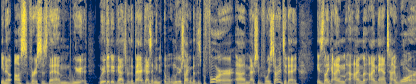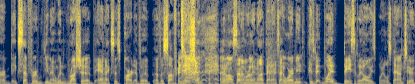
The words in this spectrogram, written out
you know us versus them. We're we're the good guys, we're the bad guys. I mean, when we were talking about this before, um, actually before we started today, is like I'm I'm I'm anti-war, except for you know when Russia annexes part of a of a sovereign nation, and then all of a sudden I'm really not that anti-war. I mean, because what it basically always boils down to,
